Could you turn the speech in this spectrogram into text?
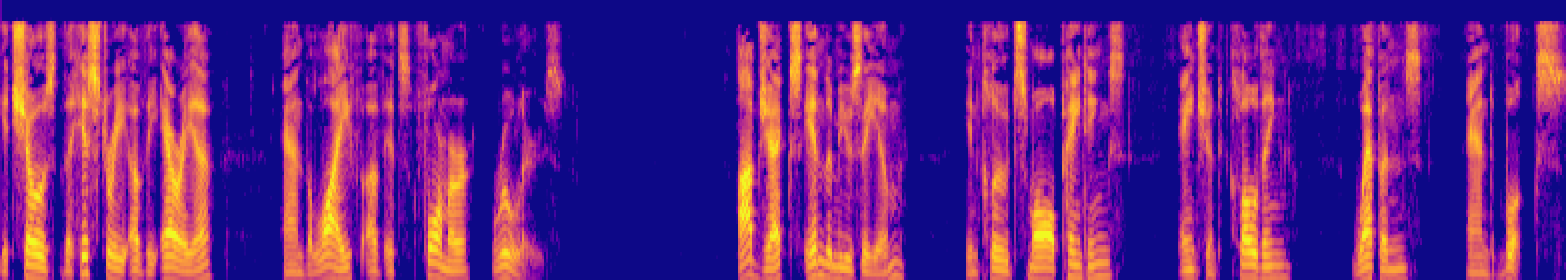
It shows the history of the area and the life of its former rulers. Objects in the museum include small paintings, ancient clothing, weapons, and books.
